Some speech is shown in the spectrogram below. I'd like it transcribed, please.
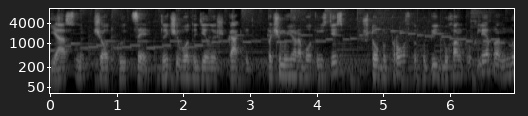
ясную, четкую цель. Для чего ты делаешь, как ты Почему я работаю здесь? Чтобы просто купить буханку хлеба. Ну,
